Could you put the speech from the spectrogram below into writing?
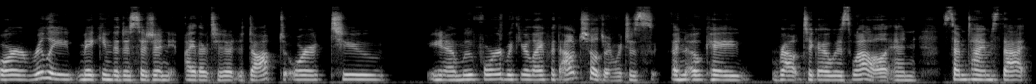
or really making the decision either to adopt or to you know move forward with your life without children which is an okay route to go as well. And sometimes that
